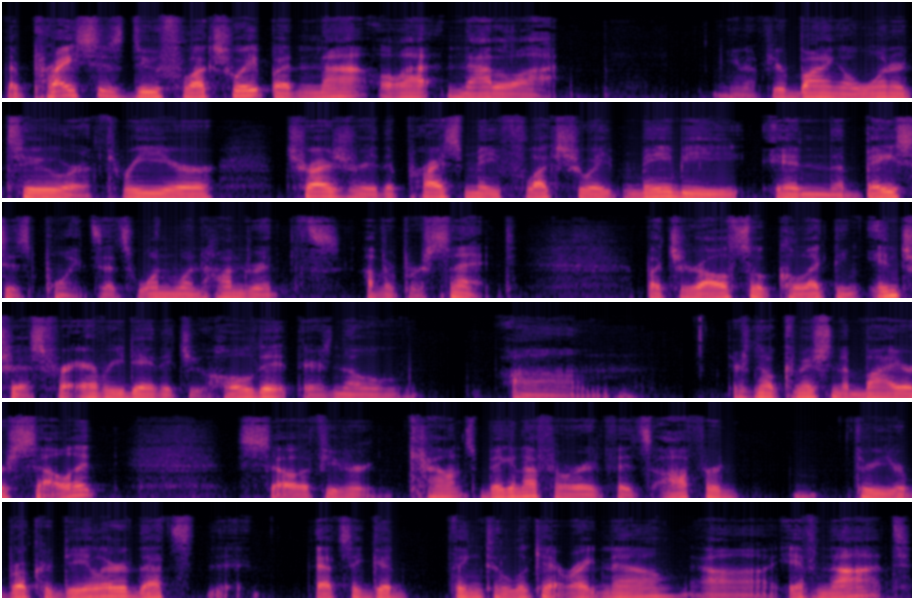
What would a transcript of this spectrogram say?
The prices do fluctuate, but not a lot, not a lot. You know, if you're buying a one or two or a three year treasury, the price may fluctuate maybe in the basis points. That's one one hundredths of a percent. But you're also collecting interest for every day that you hold it. There's no, um, there's no commission to buy or sell it. So if your account's big enough, or if it's offered through your broker dealer, that's that's a good thing to look at right now. Uh, if not,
